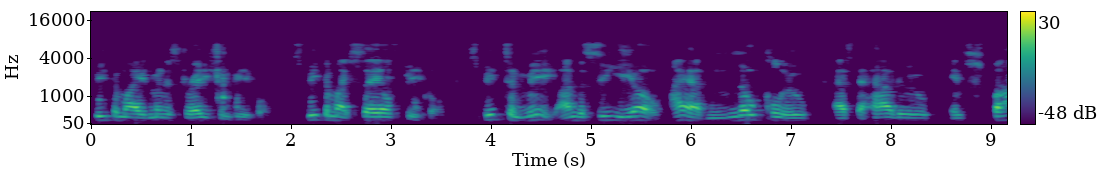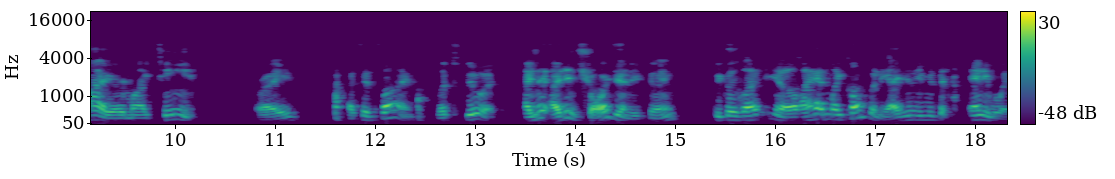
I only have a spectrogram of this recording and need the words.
Speak to my administration people. Speak to my sales people. Speak to me. I'm the CEO. I have no clue as to how to inspire my team. Right? I said, fine, let's do it. I, I didn't charge anything because I, you know, I had my company. I didn't even. Th- anyway,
